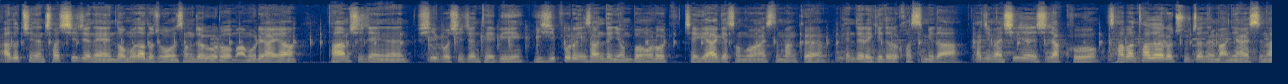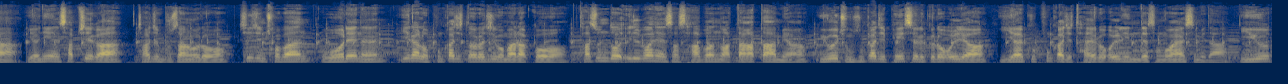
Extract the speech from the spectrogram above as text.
아두치는 첫 시즌에 너무나도 좋은 성적으로 마무리하여 다음 시즌에는 15시즌 대비 20% 인상된 연봉으로 재계약에 성공했을 만큼 팬들의 기대도 컸습니다. 하지만 시즌 시작 후 4번 타자로 출전을 많이 하였으나 연이은 삽질과 잦은 부상으로 시즌 초반 5월에는 1할 오픈까지 떨어지고 말았고 타순도 1번에서 4번 왔다 갔다 하며 6월 중순까지 페이스를 끌어올려 2할 9푼까지 타율을 올리는 데 성공하였습니다. 이후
